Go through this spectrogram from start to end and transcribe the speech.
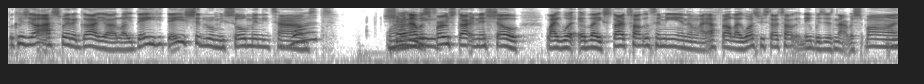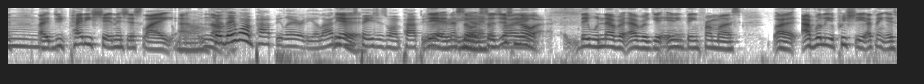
because y'all, I swear to God, y'all, like they they shitted on me so many times What? when I was first starting this show. Like what, like start talking to me, and then like I felt like once we start talking, they would just not respond. Mm. Like do petty shit, and it's just like uh, Wow. no. Because they want popularity. A lot of Yeah. these pages want popularity. Yeah, and so Yeah. so it's just like- know they will never ever get Mm. anything from us. But I really appreciate. I think it's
